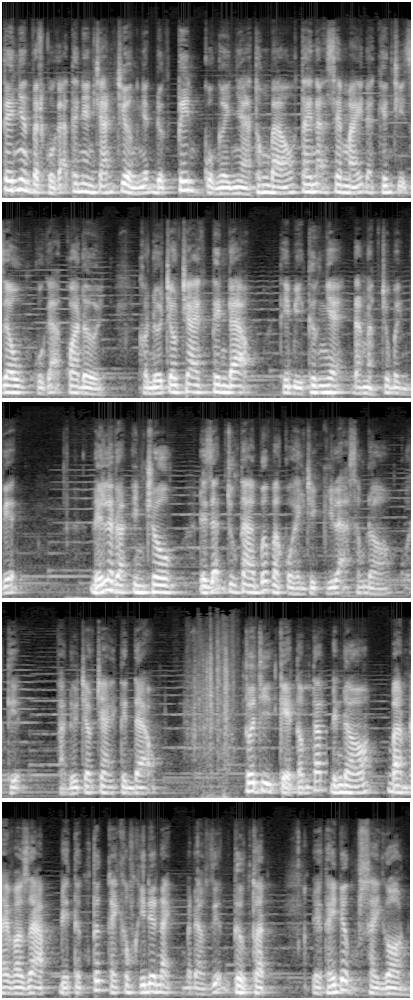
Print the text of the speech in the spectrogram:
tên nhân vật của gã thanh niên chán trường nhận được tin của người nhà thông báo tai nạn xe máy đã khiến chị dâu của gã qua đời, còn đứa cháu trai tên Đạo thì bị thương nhẹ đang nằm trong bệnh viện. Đấy là đoạn intro để dẫn chúng ta bước vào cuộc hành trình kỳ lạ sau đó của Thiện và đứa cháu trai tên Đạo. Tôi chỉ kể tóm tắt đến đó, bạn phải vào dạp để thưởng thức cái không khí điện ảnh mà đạo diễn tường thuật để thấy được một Sài Gòn,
